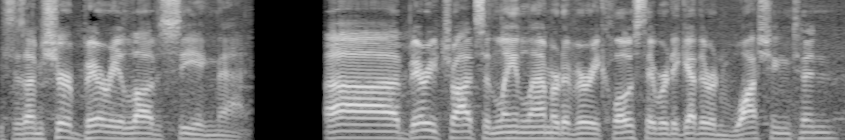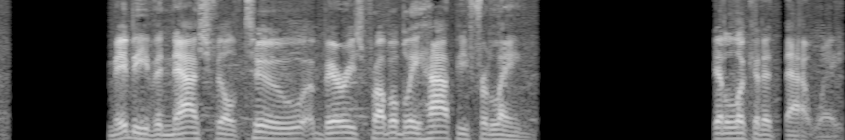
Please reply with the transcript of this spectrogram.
He says, I'm sure Barry loves seeing that. Uh, Barry Trotz and Lane Lambert are very close. They were together in Washington, maybe even Nashville, too. Barry's probably happy for Lane. Got to look at it that way.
